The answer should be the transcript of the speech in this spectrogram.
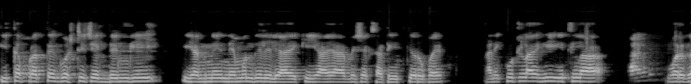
इथं प्रत्येक गोष्टीची एक देणगी यांनी नेमून दिलेली आहे की या या अभिषेकसाठी इतके रुपये. आणि कुठलाही इथला वर्ग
